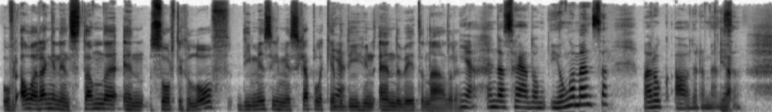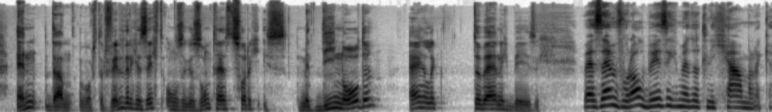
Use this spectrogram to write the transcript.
over alle rangen en standen en soorten geloof die mensen gemeenschappelijk hebben Ja. die hun einde weten naderen. Ja, en dat gaat om jonge mensen, maar ook oudere mensen. En dan wordt er verder gezegd, onze gezondheidszorg is met die noden eigenlijk te weinig bezig. Wij zijn vooral bezig met het lichamelijke.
